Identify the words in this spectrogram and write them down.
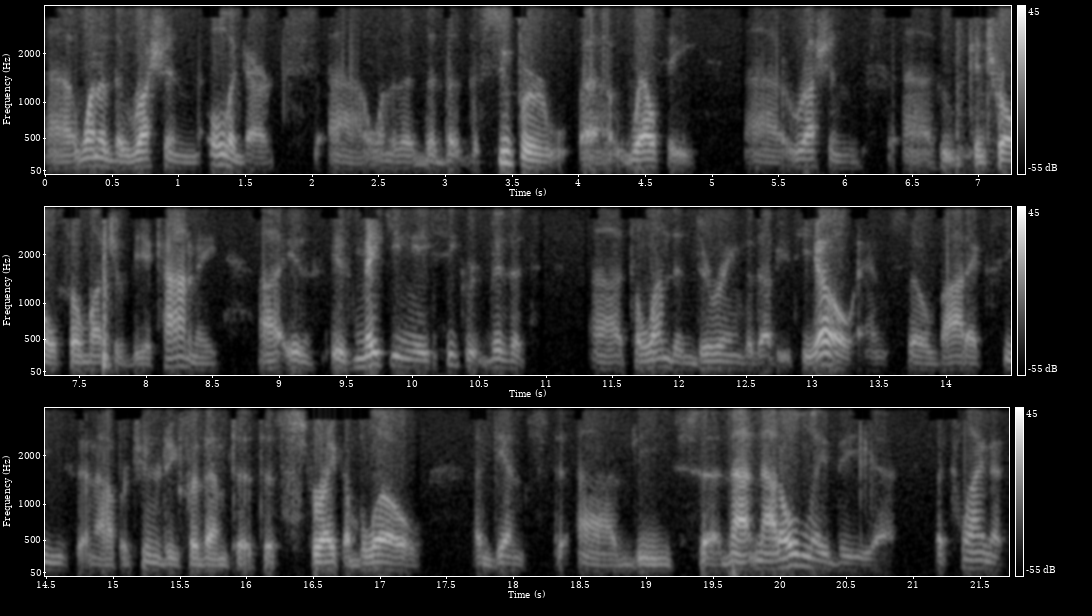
one of the Russian oligarchs, uh, one of the the, the, the super uh, wealthy uh, Russians uh, who control so much of the economy, uh, is is making a secret visit uh, to London during the WTO, and so Vadik sees an opportunity for them to to strike a blow against uh, these uh, not not only the uh, the climate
